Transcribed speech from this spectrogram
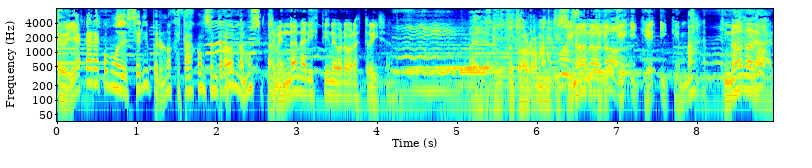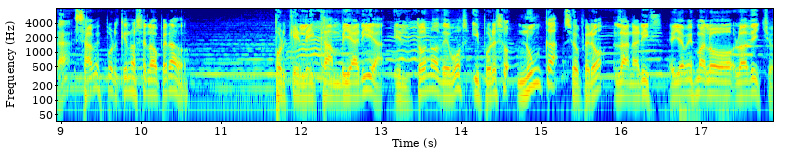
te veía cara como de serio, pero no, es que estabas concentrado en la música. ¿no? Tremenda nariz tiene Bárbara Streisand. Vaya, visto todo el romanticismo. No, no, no. ¿Y qué, y qué, y qué más? ¿Qué No, más no, no. ¿Sabes por qué no se la ha operado? Porque le cambiaría el tono de voz y por eso nunca se operó la nariz. Ella misma lo, lo ha dicho.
